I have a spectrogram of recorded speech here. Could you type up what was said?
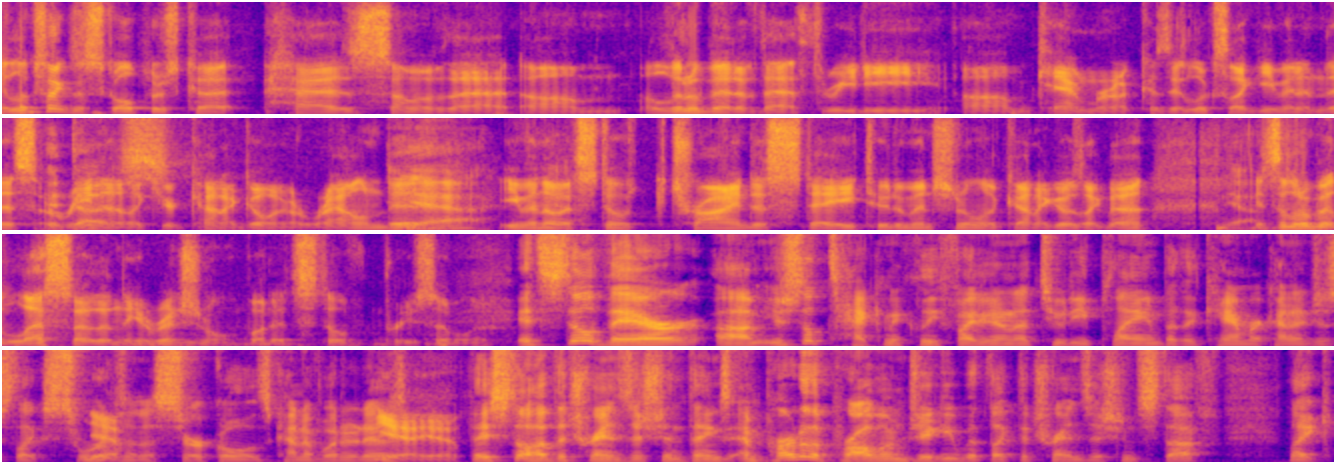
it looks like the sculptor's cut has some of that um a little bit of that 3d um camera because it looks like even in this arena does. like you're kind of going around it Yeah, even though yeah. it's still trying to stay two-dimensional it kind of goes like that Yeah. it's a little bit less so than the original but it's still pretty similar It's still there. Um, you're still technically fighting on a 2D plane, but the camera kind of just like swerves Yeah. in a circle. Is kind of what it is. Yeah, yeah. They still have the transition things, and part of the problem, Jiggy, with like the transition stuff, like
